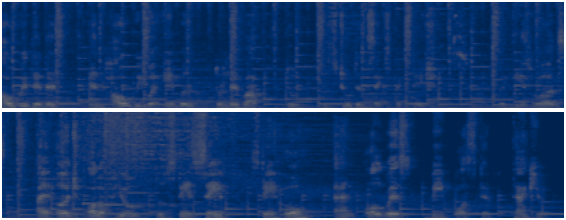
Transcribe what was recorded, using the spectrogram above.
how we did it, and how we were able to live up to the students' expectations. With these words, I urge all of you to stay safe, stay home, and always be positive. Thank you.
